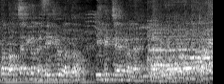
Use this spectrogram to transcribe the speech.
하고 어차피 이거 메시지로 가도 이 글자로 나는 거예요.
